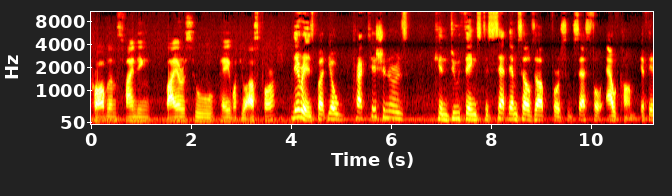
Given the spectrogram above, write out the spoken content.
problems finding buyers who pay what you ask for? There is, but you know, practitioners can do things to set themselves up for a successful outcome. If they're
